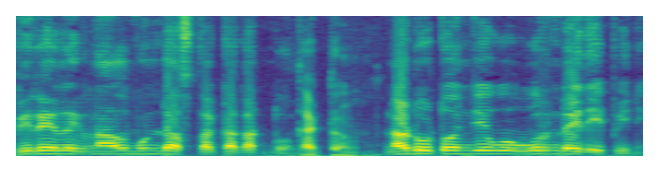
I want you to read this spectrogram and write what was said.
ಬಿರೇಲಿಗೆ ನಾವು ಮುಂಡಸ್ತಕ್ಕ ಕಟ್ಟು ಕಟ್ಟು. ನಡುಟು ಒಂಜಿ ಉರುಂಡೆ ದೀಪಿನಿ.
